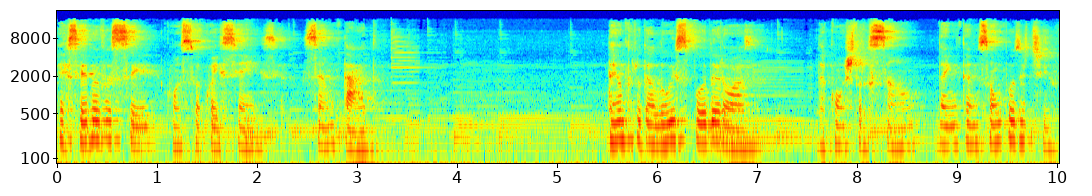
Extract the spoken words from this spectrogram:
Perceba você com a sua consciência sentado dentro da luz poderosa da construção da intenção positiva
